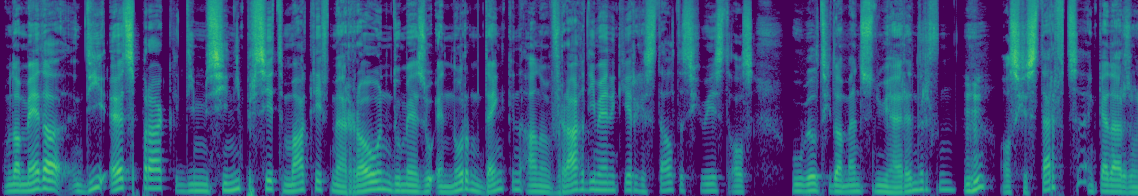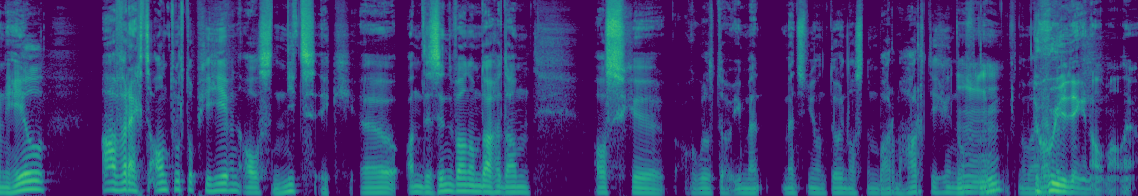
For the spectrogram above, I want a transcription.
omdat mij dat, die uitspraak, die misschien niet per se te maken heeft met rouwen, doet mij zo enorm denken aan een vraag die mij een keer gesteld is geweest als hoe wilt je dat mensen nu herinneren als je sterft? En ik heb daar zo'n heel averechts antwoord op gegeven als niet. Ik, eh in de zin van, omdat je dan, als je, je wilt je men- mensen nu aantonen als een barmhartige of, Mhm. of een De goede dingen allemaal, ja.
